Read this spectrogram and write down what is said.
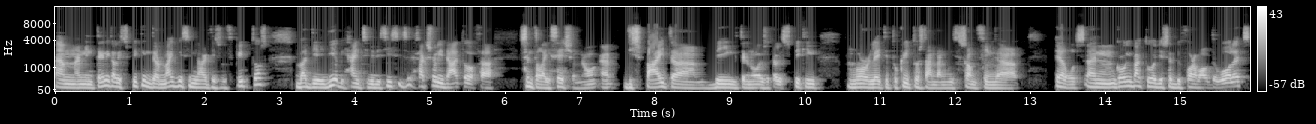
um, I mean, technically speaking, there might be similarities with cryptos, but the idea behind CBDCs is actually that of uh, centralization, no? Uh, despite um, being technologically speaking more related to cryptos than, than with something uh, else. And going back to what you said before about the wallets,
